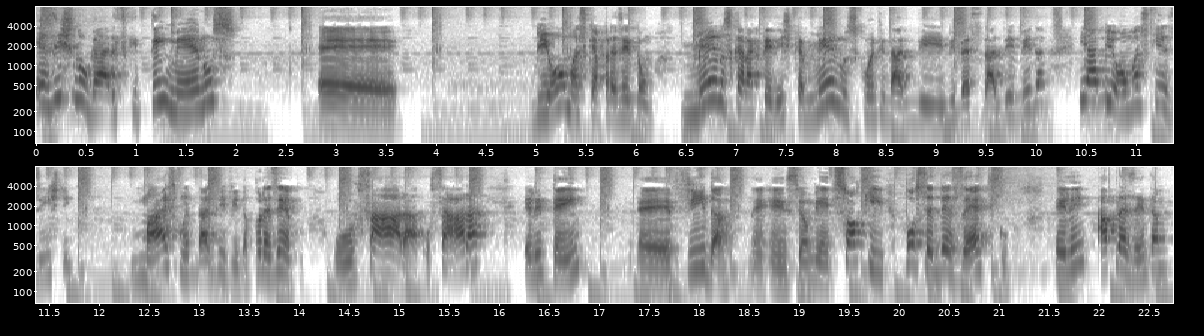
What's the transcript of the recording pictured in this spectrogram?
Existem lugares que têm menos é, biomas que apresentam menos característica, menos quantidade de diversidade de vida, e há biomas que existem mais quantidade de vida. Por exemplo, o Saara. O Saara ele tem é, vida né, em seu ambiente. Só que, por ser desértico, ele apresenta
